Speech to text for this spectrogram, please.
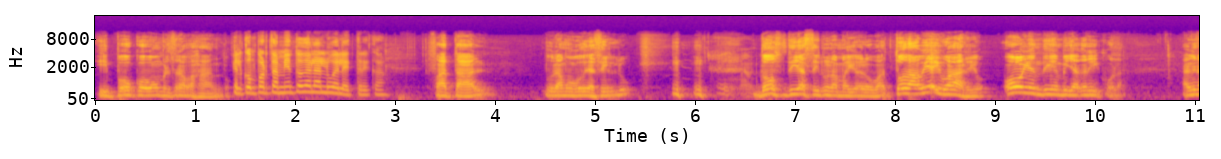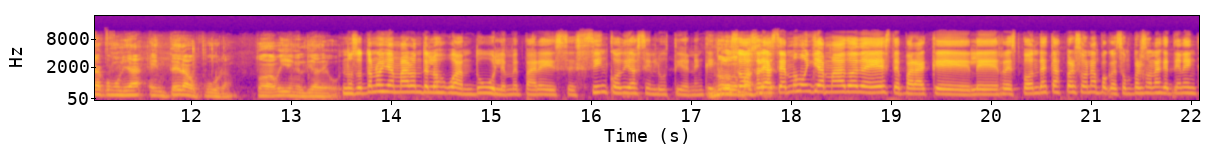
y pocos hombres trabajando. ¿El comportamiento de la luz eléctrica? Fatal. Duramos dos días sin luz. dos días sin luz la mayoría de los barrios. Todavía hay barrios. Hoy en día en Villa Agrícola hay una comunidad entera oscura todavía en el día de hoy. Nosotros nos llamaron de los guandules, me parece. Cinco días sin luz tienen. Que incluso le hacemos un llamado de este para que le responda a estas personas, porque son personas que tienen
